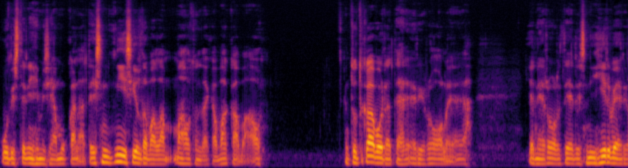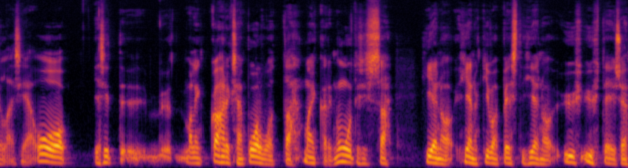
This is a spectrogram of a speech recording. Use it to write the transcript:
uutisten ihmisiä mukana. Että ei se nyt niin sillä tavalla mahdotonta eikä vakavaa ole. Ja totta kai voidaan tehdä eri rooleja ja, ja ne roolit edes niin hirveän erilaisia ole. Ja sitten mä olin kahdeksan puoli vuotta Maikkarin uutisissa. Hieno, hieno kiva pesti, hieno y- yhteisö,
